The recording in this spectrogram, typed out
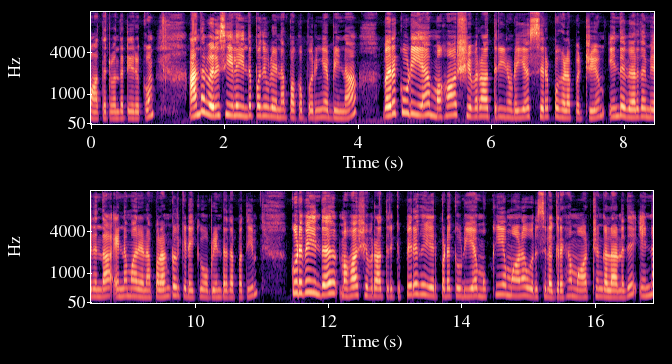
பார்த்துட்டு வந்துட்டு இருக்கோம். அந்த வரிசையில் இந்த பதிவில் என்ன பார்க்க போகிறீங்க அப்படின்னா வரக்கூடிய மகா சிவராத்திரியினுடைய சிறப்புகளை பற்றியும் இந்த விரதம் இருந்தால் என்ன மாதிரியான பலன்கள் கிடைக்கும் அப்படின்றத பற்றியும் கூடவே இந்த மகா சிவராத்திரிக்கு பிறகு ஏற்படக்கூடிய முக்கியமான ஒரு சில கிரக மாற்றங்களானது என்ன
